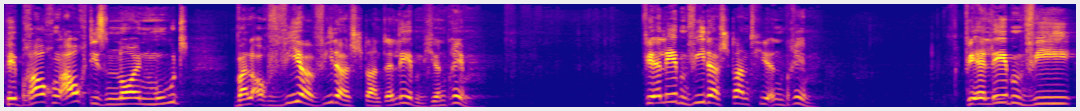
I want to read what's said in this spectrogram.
Wir brauchen auch diesen neuen Mut, weil auch wir Widerstand erleben hier in Bremen. Wir erleben Widerstand hier in Bremen. Wir erleben, wie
